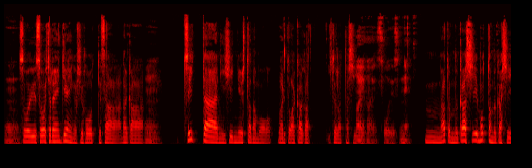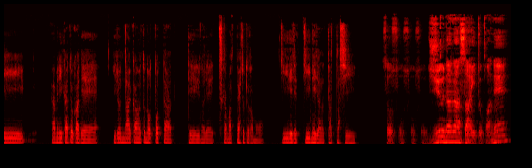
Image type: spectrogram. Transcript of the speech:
うん。そういうソーシャルエンジニアリングの手法ってさ、なんかうん。ツイッターに侵入したのも割と若かった人だったし、はいはい、そうですね。うん、あと昔、もっと昔、アメリカとかでいろんなアカウント乗っ取ったっていうので捕まった人とかもティーネティーネイジャーだったし、そうそうそうそう。17歳とかね。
